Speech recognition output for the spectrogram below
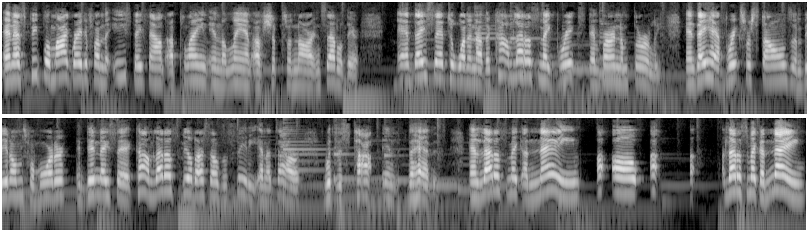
And as people migrated from the east, they found a plain in the land of Shinar and settled there. And they said to one another, Come, let us make bricks and burn them thoroughly. And they had bricks for stones and bitumen for mortar. And then they said, Come, let us build ourselves a city and a tower with its top in the heavens. And let us make a name. Uh oh. Uh, uh, let us make a name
